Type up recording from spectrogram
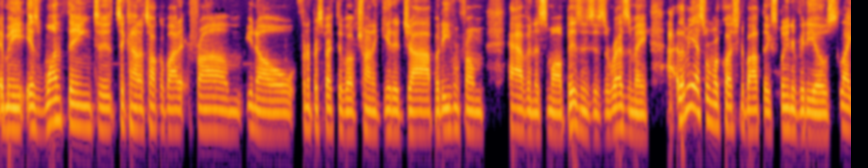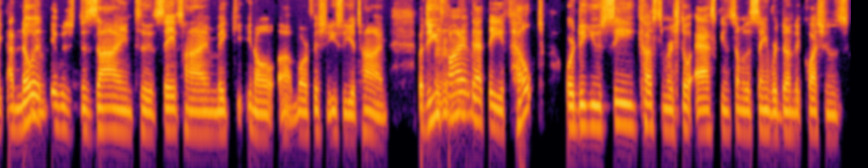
I mean, it's one thing to to kind of talk about it from you know from the perspective of trying to get a job, but even from having a small business, is a resume. I, let me ask one more question about the explainer videos. Like, I know mm-hmm. it, it was designed to save time, make you know uh, more efficient use of your time, but do you mm-hmm. find that they've helped? Or do you see customers still asking some of the same redundant questions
